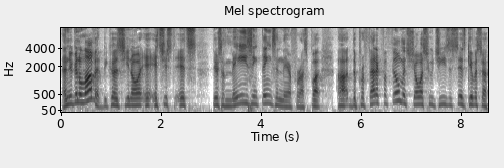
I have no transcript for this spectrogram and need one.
and you're going to love it because, you know, it, it's just, it's there's amazing things in there for us. But uh, the prophetic fulfillments show us who Jesus is, give us a,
